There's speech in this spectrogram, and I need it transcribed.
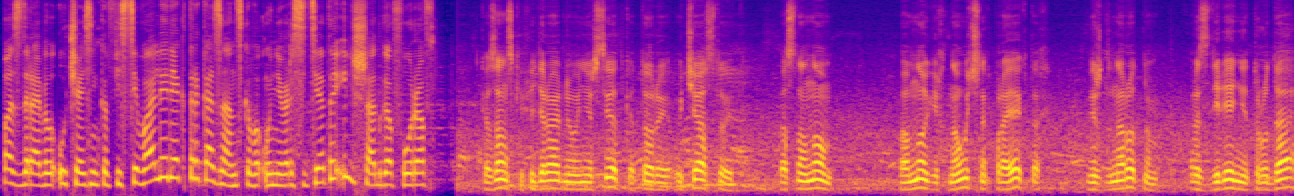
Поздравил участников фестиваля ректор Казанского университета Ильшат Гафуров. Казанский федеральный университет, который участвует в основном во многих научных проектах, международном разделении труда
